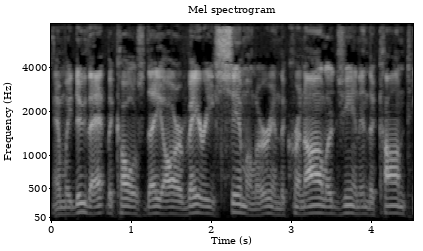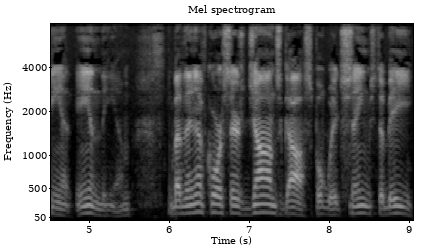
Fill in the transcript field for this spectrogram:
and we do that because they are very similar in the chronology and in the content in them. But then, of course, there's John's Gospel, which seems to be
